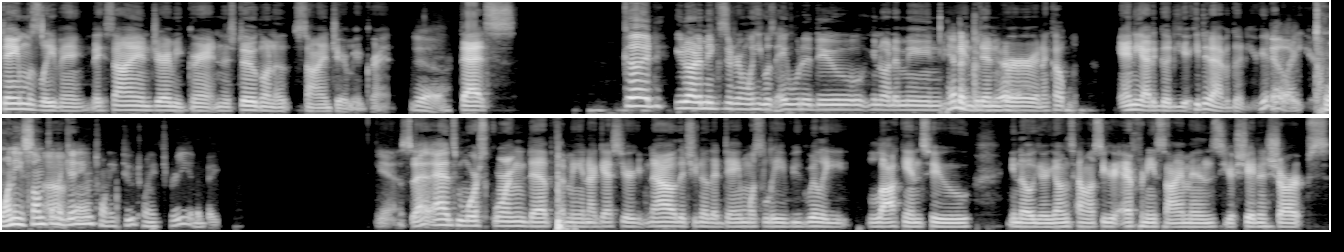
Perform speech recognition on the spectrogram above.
Dame was leaving, they signed Jerami Grant, and they're still going to sign Jerami Grant. Yeah. That's good. You know what I mean? Considering what he was able to do, you know what I mean, a in Denver year. and a couple. And he had a good year. He did have a good year. He had a like 20 something a Um, game, 22, 23 in a big. Yeah, so that adds more scoring depth. I mean, I guess you're now that you know that Dame wants to leave, you really lock into you know your young talents, so your Anthony Simons, your Shaedon Sharpes,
